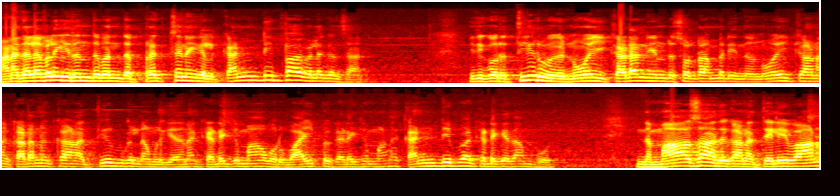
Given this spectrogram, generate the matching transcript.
மனதளவில் இருந்து வந்த பிரச்சனைகள் கண்டிப்பாக விலகும் சார். இதுக்கு ஒரு தீர்வு நோய் கடன் என்று சொல்கிற மாதிரி இந்த நோய்க்கான கடனுக்கான தீர்வுகள் நம்மளுக்கு எதனா கிடைக்குமா? ஒரு வாய்ப்பு கிடைக்குமானா? கண்டிப்பாக கிடைக்க தான் போகுது. இந்த மாதம் அதுக்கான தெளிவான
